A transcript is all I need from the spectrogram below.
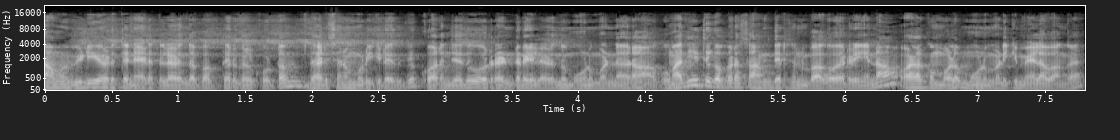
நாம வீடியோ எடுத்த நேரத்தில் இருந்த பக்தர்கள் கூட்டம் தரிசனம் முடிக்கிறதுக்கு குறைஞ்சது ஒரு ரெண்டரையிலிருந்து மூணு மணி நேரம் ஆகும். மதியத்துக்கு அப்புறம் சாமி தரிசனம் பார்க்க வர்றீங்கன்னா வழக்கம் போல மூணு மணிக்கு மேலே வாங்க.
